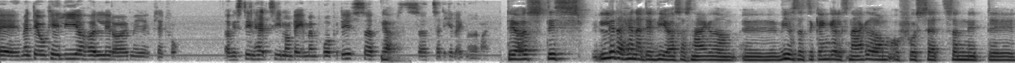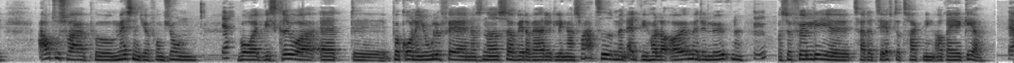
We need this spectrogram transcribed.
Øh, men det er okay lige at holde lidt øje med platformen. Og hvis det er en halv time om dagen, man bruger på det, så, Ja. så tager det heller ikke noget af mig. Det er også det er lidt af hen af det, vi også har snakket om. Øh, vi har så til gengæld snakket om at få sat sådan et øh, autosvar på Messenger-funktionen. Ja. Hvor at vi skriver, at øh, på grund af juleferien og sådan noget, så vil der være lidt længere svartid, men at vi holder øje med det løbende. Mm. Og selvfølgelig øh, tager det til eftertrækning og reagerer. Ja,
